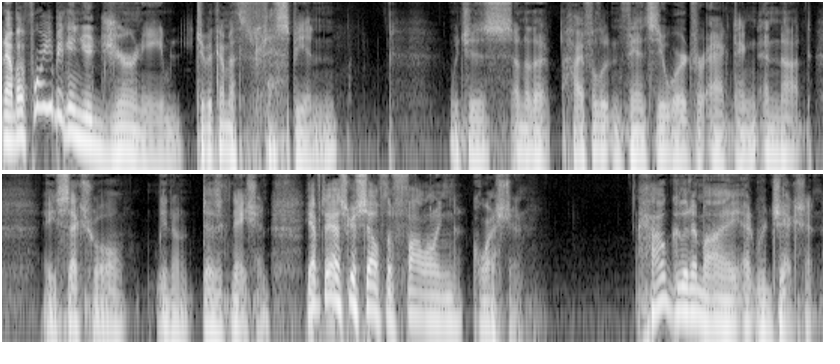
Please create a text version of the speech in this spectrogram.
Now, before you begin your journey to become a thespian, which is another highfalutin fancy word for acting and not a sexual, you know, designation, you have to ask yourself the following question. How good am I at rejection?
